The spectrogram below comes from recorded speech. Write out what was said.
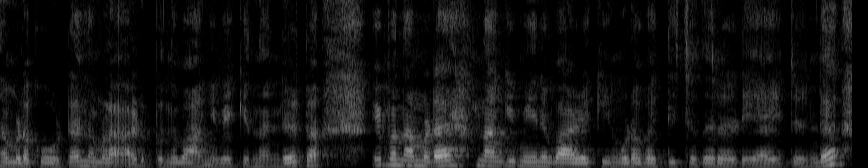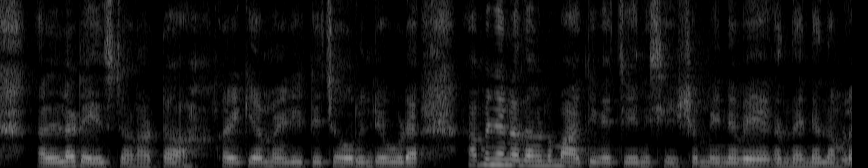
നമ്മുടെ കൂട്ട് നമ്മൾ അടുപ്പിൽ നിന്ന് വാങ്ങി വെക്കുന്നുണ്ട് കേട്ടോ. ഇപ്പം നമ്മുടെ നങ്കി മീൻ വാഴയ്ക്കും കൂടെ വറ്റിച്ചത് റെഡി ആയിട്ടുണ്ട്. നല്ല ടേസ്റ്റാണ് കേട്ടോ. കഴിക്കാൻ വേണ്ടിയിട്ട് ചോറിന്റെ കൂടെ. അപ്പോൾ ഞാൻ അതങ്ങോട്ട് മാറ്റി വെച്ചതിന് ശേഷം പിന്നെ വേഗം തന്നെ നമ്മൾ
